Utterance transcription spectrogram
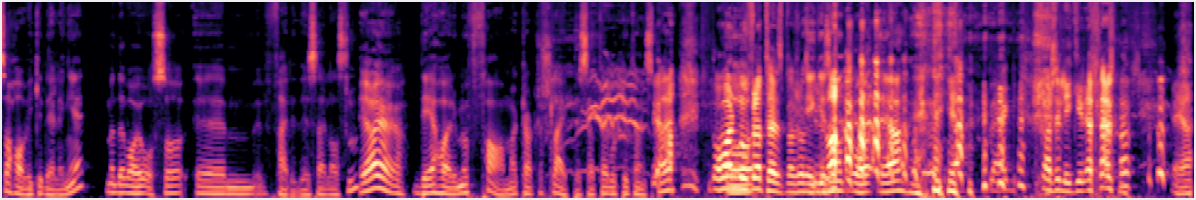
så har vi ikke det lenger. Men det var jo også um, Færderseilasen. Ja, ja, ja. Det har de jo faen meg klart å sleipe seg til borti ja. Tønsberg. Nå var det Og- noen fra Tønsberg som skulle sant? Og, ja, ja, Det Kanskje ligger rett der. ja.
